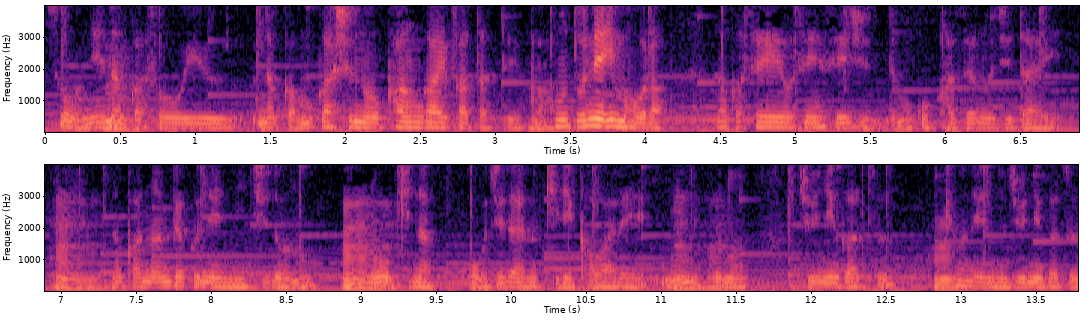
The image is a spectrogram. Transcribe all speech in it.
そうね、うんなん。かそういうなんか昔の考え方っていうか、うん。本当ね今ほらなんか西洋先生術でもこう風の時代うん。なんか何百年に一度の,、うん。あの大きなこう時代の切り替わりに、うんこの12月、うん。去年の12月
